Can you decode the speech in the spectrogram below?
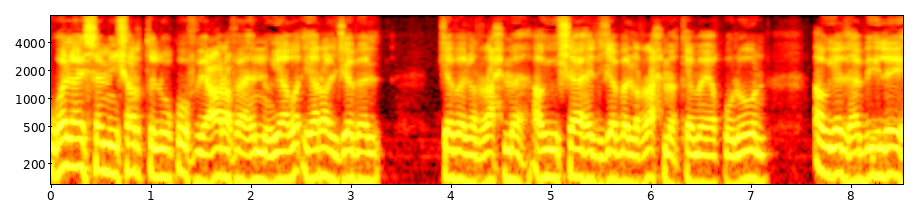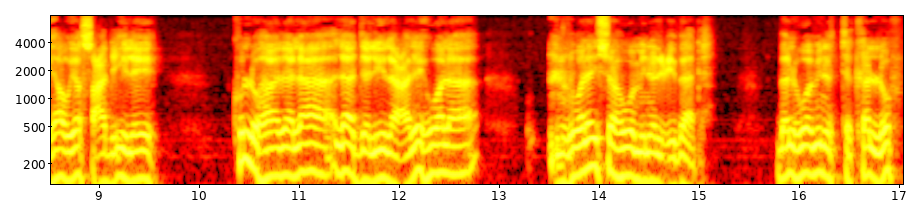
وليس من شرط الوقوف بعرفة أنه يرى الجبل جبل الرحمة أو يشاهد جبل الرحمة كما يقولون أو يذهب إليه أو يصعد إليه. كل هذا لا لا دليل عليه ولا وليس هو من العبادة بل هو من التكلف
